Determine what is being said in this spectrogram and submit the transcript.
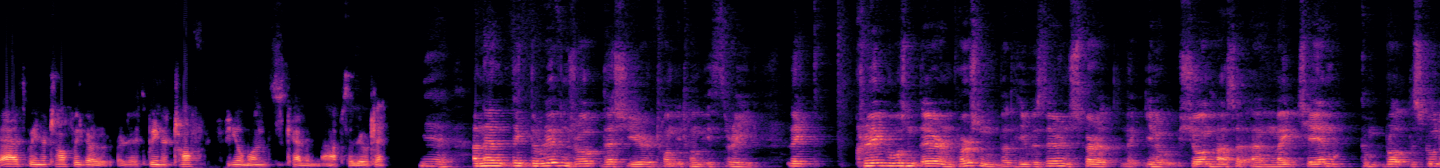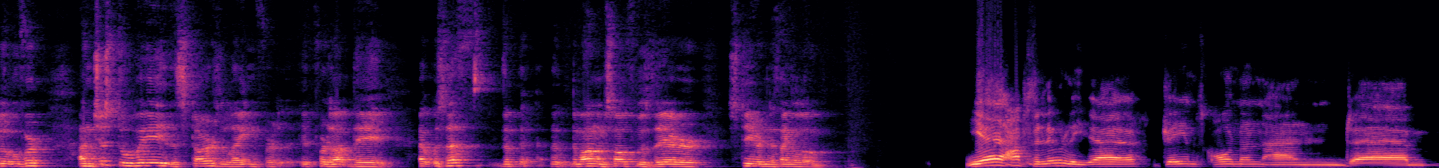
yeah, it's been a tough. It's been a tough few months, Kevin. Absolutely. Yeah, and then like the Ravens Rock this year, twenty twenty three. Like Craig wasn't there in person, but he was there in spirit. Like you know, Sean Hassett and Mike Chen brought the Skoda over, and just the way the stars aligned for for that day, it was if the the, the man himself was there steering the thing along. Yeah, absolutely. Uh, James Coleman and um,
